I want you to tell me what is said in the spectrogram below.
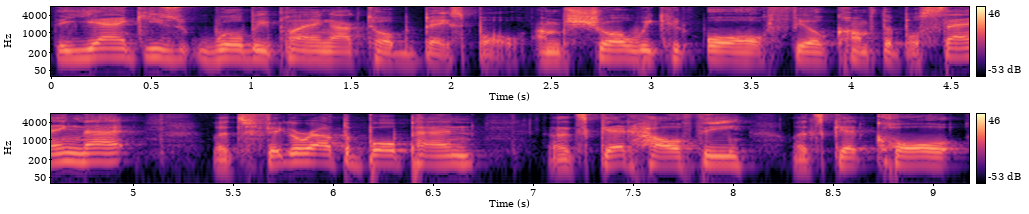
The Yankees will be playing October baseball. I'm sure we could all feel comfortable saying that. Let's figure out the bullpen. Let's get healthy. Let's get Cole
